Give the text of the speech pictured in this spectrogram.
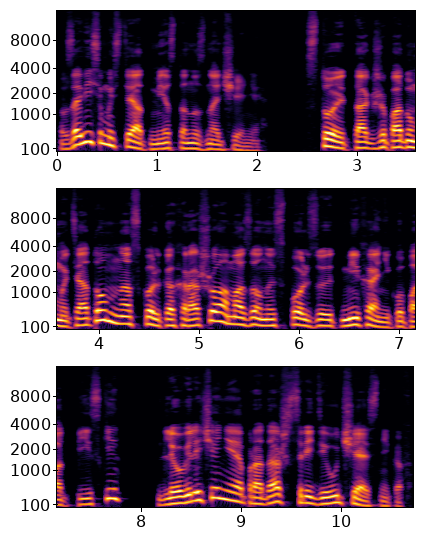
в зависимости от места назначения. Стоит также подумать о том, насколько хорошо Amazon использует механику подписки для увеличения продаж среди участников.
